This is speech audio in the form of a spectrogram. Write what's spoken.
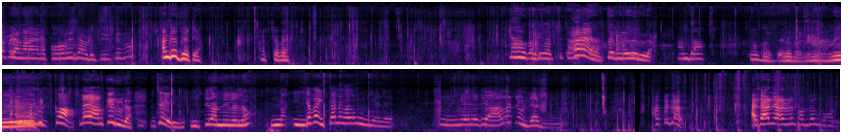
അപ്പൊ ഞങ്ങൾ അങ്ങനെ അവിടെ എത്തിയിരിക്കുന്നു. എന്റെ ഇത് പറ്റിയാ? ഓക്കെ ഏ, തരൂല തരൂല. എന്താ തന്നില്ലല്ലോ. ഇന്റെ പൈസ നിങ്ങൾ മുങ്ങിയത് മുങ്ങിയത് ആ കിട്ടില്ല അപ്പൊ guys, അതാണ് ഞങ്ങളുടെ സ്വന്തം തോന്നി.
